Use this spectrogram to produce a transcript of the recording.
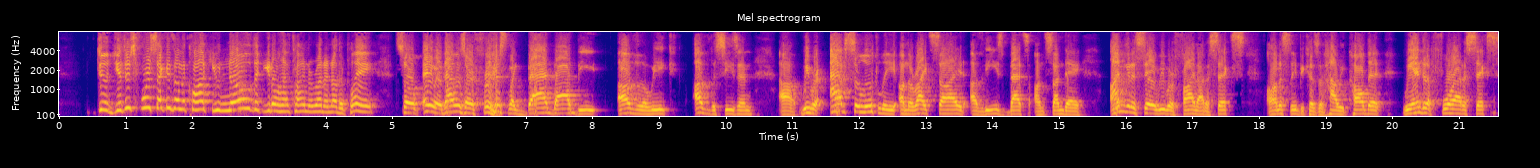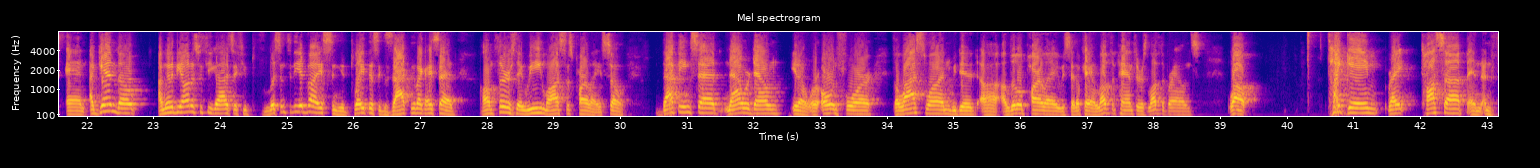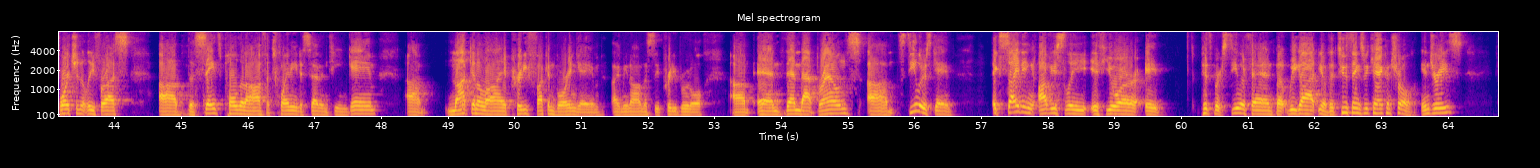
Dude, you, there's four seconds on the clock. You know that you don't have time to run another play. So anyway, that was our first like bad, bad beat of the week of the season. Uh, we were absolutely on the right side of these bets on Sunday. I'm going to say we were five out of six, honestly, because of how we called it. We ended up four out of six. And again, though, I'm going to be honest with you guys. If you listen to the advice and you played this exactly like I said on Thursday, we lost this parlay. So that being said, now we're down, you know, we're 0 4. The last one, we did uh, a little parlay. We said, okay, I love the Panthers, love the Browns. Well, tight game, right? Toss up. And unfortunately for us, uh, the Saints pulled it off a 20 to 17 game. Um, not to lie, pretty fucking boring game. I mean, honestly, pretty brutal. Um, and then that Browns um, Steelers game, exciting, obviously, if you're a Pittsburgh Steeler fan, but we got, you know, the two things we can't control injuries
